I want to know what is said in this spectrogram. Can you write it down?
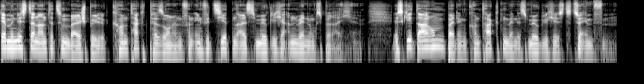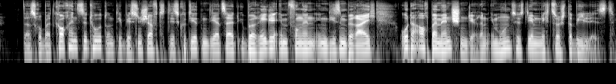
Der Minister nannte zum Beispiel Kontaktpersonen von Infizierten als mögliche Anwendungsbereiche. Es geht darum, bei den Kontakten, wenn es möglich ist, zu impfen. Das Robert Koch Institut und die Wissenschaft diskutierten derzeit über Regelimpfungen in diesem Bereich oder auch bei Menschen, deren Immunsystem nicht so stabil ist.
